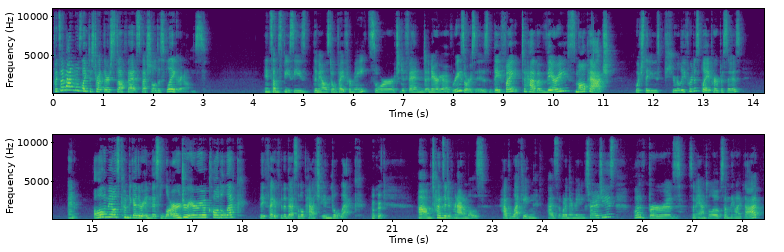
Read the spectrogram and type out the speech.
But some animals like to strut their stuff at special display grounds. In some species, the males don't fight for mates or to defend an area of resources. They fight to have a very small patch, which they use purely for display purposes, and all the males come together in this larger area called a lek. They fight for the best little patch in the lek. Okay. Um, tons of different animals have lekking as one of their mating strategies. A lot of birds, some antelope, something like that.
